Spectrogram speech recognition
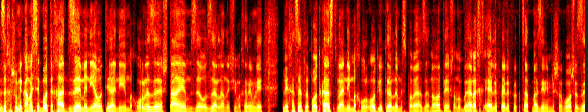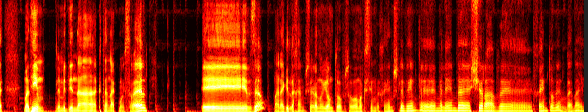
זה חשוב מכמה סיבות, אחד, זה מניע אותי, אני מכור לזה, שתיים, זה עוזר לאנשים אחרים להיחשף לפודקאסט, ואני מכור עוד יותר למספרי האזנות, יש לנו בערך אלף, אלף וקצת מאזינים לשבוע, שזה מדהים למדינה קטנה כמו ישראל. אה, זהו, מה אני אגיד לכם, שיהיה לנו יום טוב, שבוע מקסים וחיים שלווים ומלאים בשירה וחיים טובים, ביי ביי.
